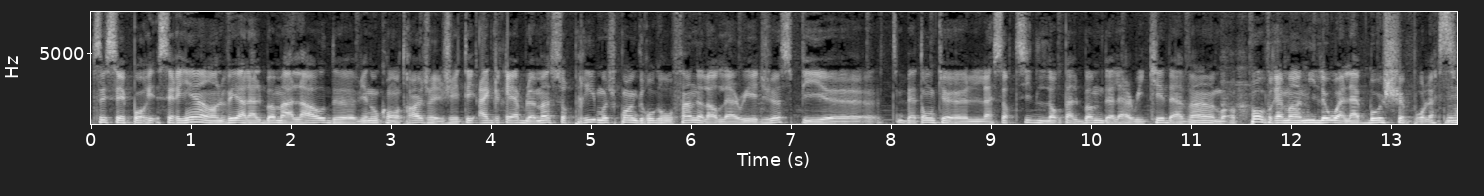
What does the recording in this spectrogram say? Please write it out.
tu sais, c'est rien à enlever à l'album à Loud. bien au contraire, j'ai été agréablement surpris. Moi, je suis pas un gros gros fan de Lord Larry Just. Puis, mettons que la sortie de l'autre album de Larry Kidd avant m'a pas vraiment mis l'eau à la bouche pour la suite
